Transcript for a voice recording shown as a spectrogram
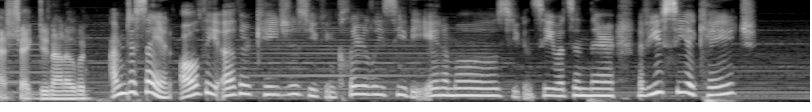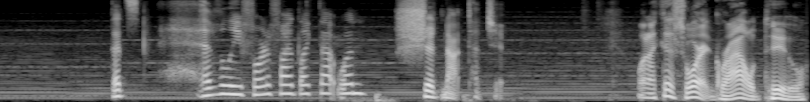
Hashtag do not open. I'm just saying, all the other cages, you can clearly see the animals, you can see what's in there. If you see a cage that's heavily fortified like that one, should not touch it. Well, I could have swore it growled too,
